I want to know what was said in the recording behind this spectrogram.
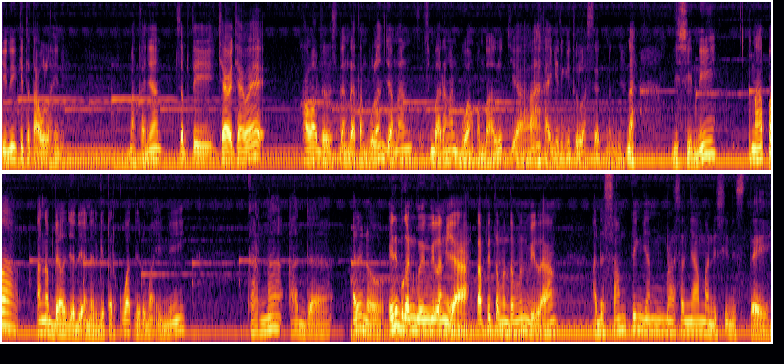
Ini kita tahu lah ini. Makanya seperti cewek-cewek kalau sedang datang bulan jangan sembarangan buang pembalut ya. Ah, kayak gitu-gitulah statementnya. Nah, di sini kenapa Annabelle jadi energi terkuat di rumah ini? Karena ada I don't know ini bukan gue yang bilang ya tapi teman-teman bilang ada something yang merasa nyaman di sini stay.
